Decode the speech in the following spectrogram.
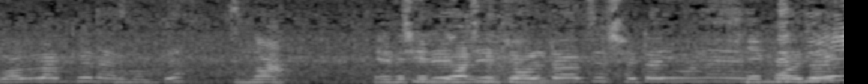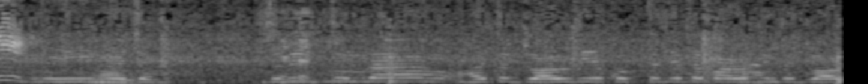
জল লাগবে না এর মধ্যে? না। যে জলটা আছে সেটাই মানে হয়ে যাবে। যদি তোমরা হয়তো জল দিয়ে করতে যেতে পারো হ্যাঁ। কিন্তু জল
